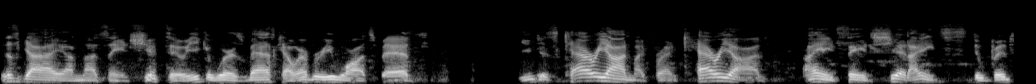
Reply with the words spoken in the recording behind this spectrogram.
This guy, I'm not saying shit to. He can wear his mask however he wants, man. You just carry on, my friend. Carry on. I ain't saying shit. I ain't stupid.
